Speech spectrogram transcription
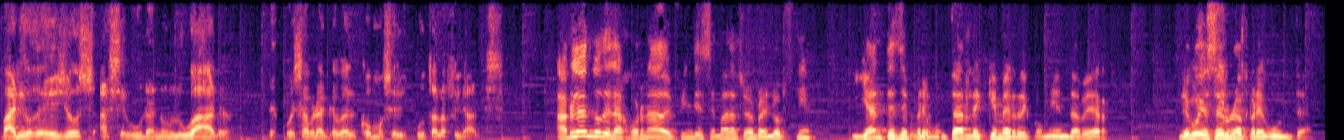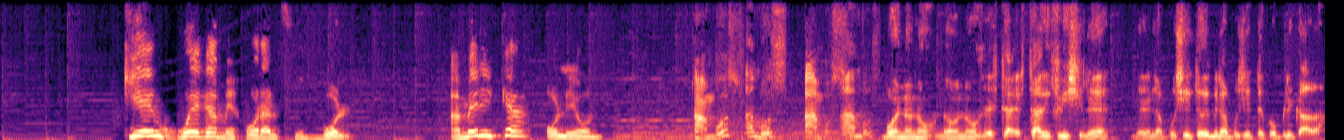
varios de ellos aseguran un lugar Después habrá que ver cómo se disputan las finales. Hablando de la jornada de fin de semana, señor Brailovsky, y antes de preguntarle qué me recomienda ver, le voy a hacer una pregunta. ¿Quién juega mejor al fútbol? ¿América o León? Ambos, ambos, ambos, ambos. Bueno, no, no, no, está, está difícil, ¿eh? Me la pusiste hoy, me la pusiste complicada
